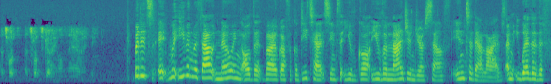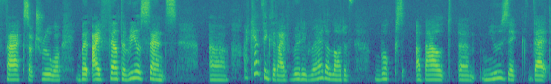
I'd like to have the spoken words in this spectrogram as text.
that's, what, that's what's going on there, I think. But it's it, even without knowing all that biographical detail, it seems that you've got you've imagined yourself into their lives. I mean, whether the facts are true or, but I felt a real sense. Uh, I can't think that I've really read a lot of books about um, music that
